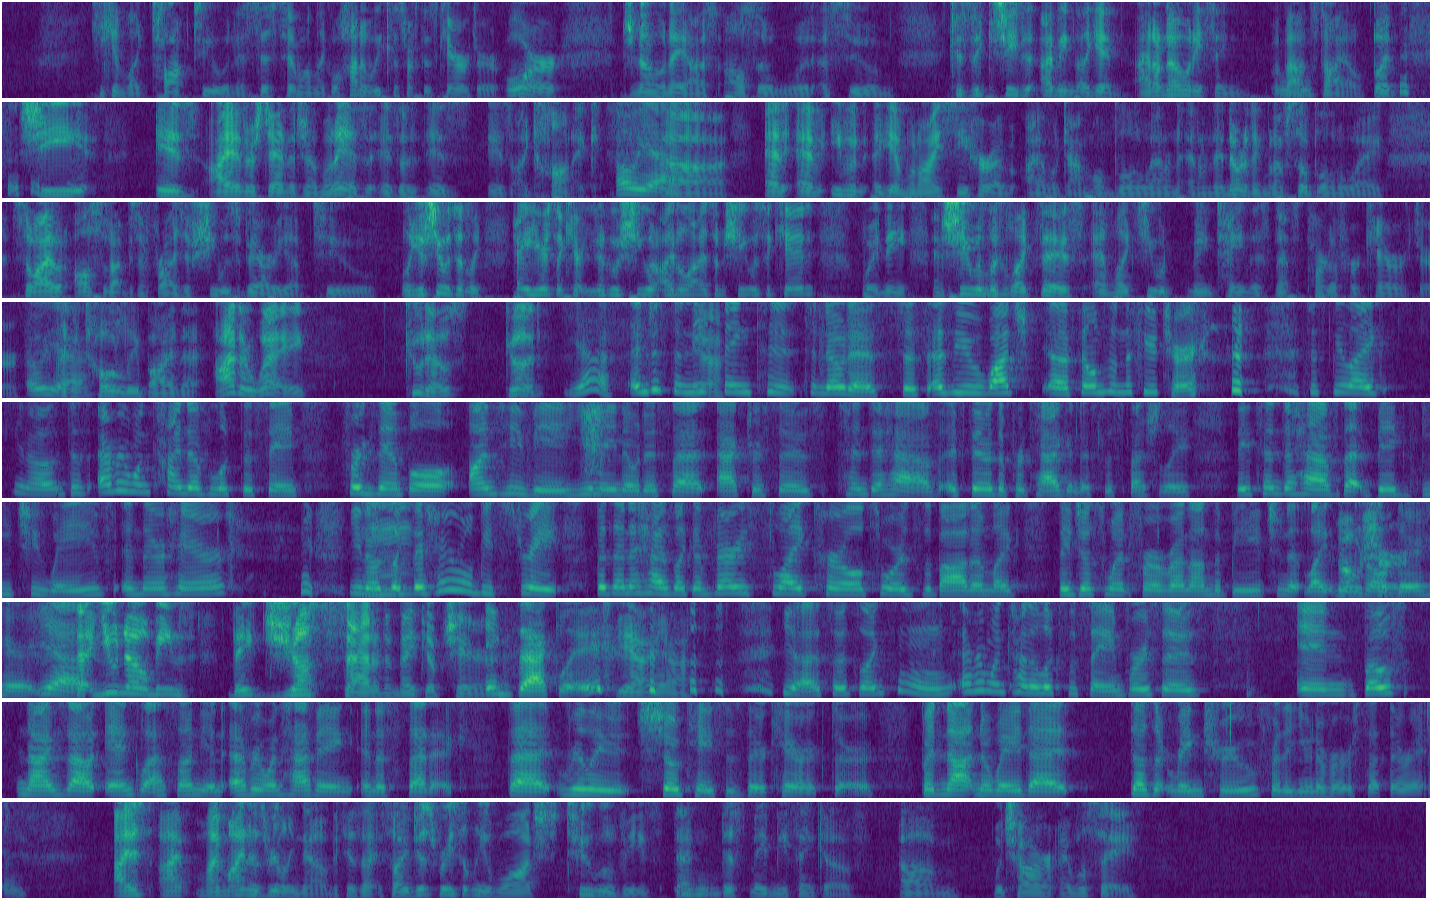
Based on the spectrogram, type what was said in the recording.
he can like talk to and assist him on like well how do we construct this character or Janelle Monáe als- also would assume because she I mean again I don't know anything about Mm-hmm. style but she is I understand that Janelle Monáe is is is is iconic Oh, yeah. uh, and, and even again when I see her, I'm, I'm like I'm all blown away. I don't, I don't know anything, but I'm so blown away. So I would also not be surprised if she was very up to like if she was said like, hey, here's the character. You know who she would idolize when she was a kid, Whitney, and she would Mm-hmm. look like this, and like she would maintain this, and that's part of her character. Oh, yeah, I can totally buy that. Either way, kudos, good. Yeah, and just a neat Yeah. thing to, to notice, just as you watch uh, films in the future, just be like, you know, does everyone kind of look the same? For example, on TV, you may notice that actresses tend to have, if they're the protagonist especially, they tend to have that big beachy wave in their hair. you know, it's like their hair will be straight, but then it has like a very slight curl towards the bottom, like they just went for a run on the beach and it lightly Oh, curled sure. their hair. Yeah. That you know means they just sat in a makeup chair. Exactly. Yeah, yeah. Yeah, so it's like, hmm, everyone kind of looks the same versus in both Knives Out and Glass Onion, everyone having an aesthetic that really showcases their character, but not in a way that doesn't ring true for the universe that they're in. I just I my mind is reeling now because I so I just recently watched two movies that Mm-hmm. this made me think of, um, which are I will say.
